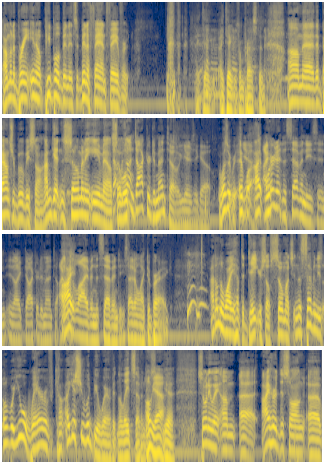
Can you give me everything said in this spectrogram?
I'm gonna bring. You know, people have been. It's been a fan favorite. I take I take it from Preston. Um, uh, the bounce your booby song. I'm getting so many emails. That so was we'll, on Dr. Demento years ago. Was it it- Yeah, well, I- I, heard it in the 70s in, in like Dr. Demento. I was I- alive in the 70s. I don't like to brag. I don't know why you have to date yourself so much in the seventies. Oh, were you aware of? I guess you would be aware of it in the late seventies. Oh, yeah. yeah. So anyway, um, uh, I heard this song. Uh,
